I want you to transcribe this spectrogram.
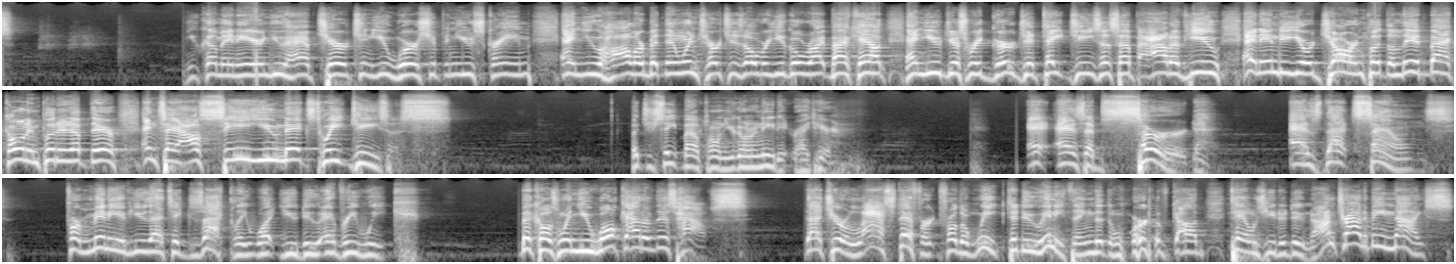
You come in here and you have church and you worship and you scream and you holler, but then when church is over, you go right back out and you just regurgitate Jesus up out of you and into your jar and put the lid back on and put it up there and say, I'll see you next week, Jesus. Put your seatbelt on, you're going to need it right here. As absurd as that sounds, for many of you, that's exactly what you do every week. Because when you walk out of this house, that's your last effort for the week to do anything that the Word of God tells you to do. Now, I'm trying to be nice,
